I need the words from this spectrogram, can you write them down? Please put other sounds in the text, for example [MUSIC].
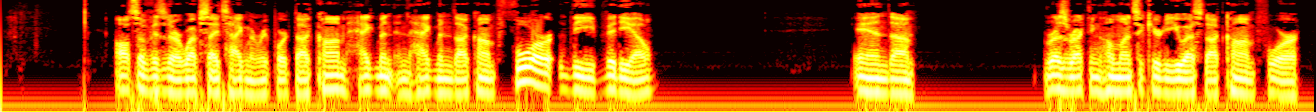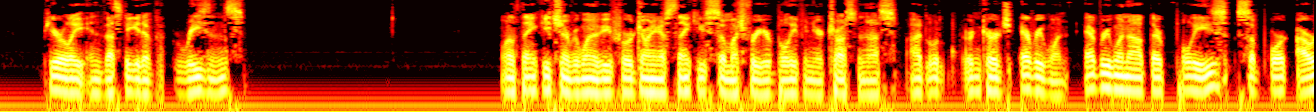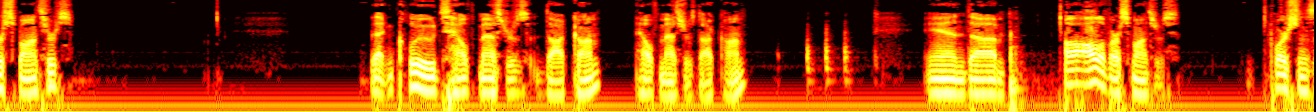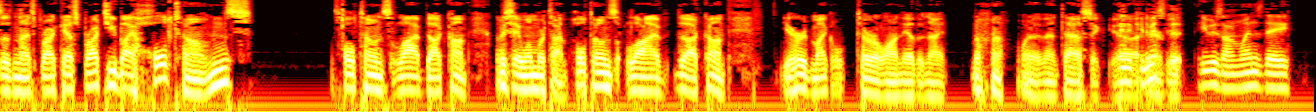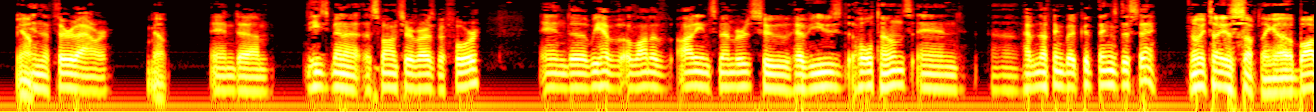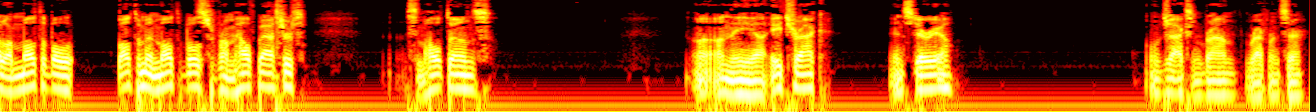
Also visit our websites, hagmannreport.com, hagmann and hagmann.com for the video. And, um, resurrecting Homeland Security US.com for purely investigative reasons. I want to thank each and every one of you for joining us. Thank you so much for your belief and your trust in us. I'd encourage everyone, everyone out there, please support our sponsors. That includes healthmasters.com, healthmasters.com, and um, all of our sponsors portions of tonight's broadcast brought to you by Whole Tones. It's WholeTonesLive.com. Let me say one more time. WholeTonesLive.com. You heard Michael Tyrrell on the other night. [LAUGHS] what a fantastic uh, And if you missed it, he was on Wednesday Yeah. in the third hour, Yeah. and um, he's been a, a sponsor of ours before. And uh, we have a lot of audience members who have used whole tones and uh, have nothing but good things to say. Let me tell you something. A bottle of multiple, ultimate multiples from Healthmasters, some Whole Tones uh, on the uh, 8 track and stereo. Little Jackson Browne reference there.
